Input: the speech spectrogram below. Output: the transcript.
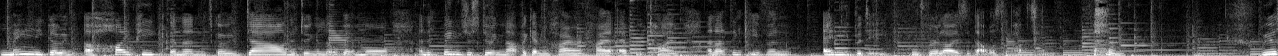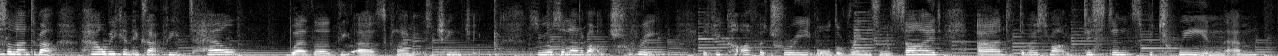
mainly going a high peak and then it's going down and doing a little bit more and it's mainly just doing that but getting higher and higher every time. And i think even anybody would realize that that was the pattern. We also learned about how we can exactly tell whether the earth's climate is changing. So we also learned about a tree. If you cut up a tree all the rings inside and the most amount of distance between them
